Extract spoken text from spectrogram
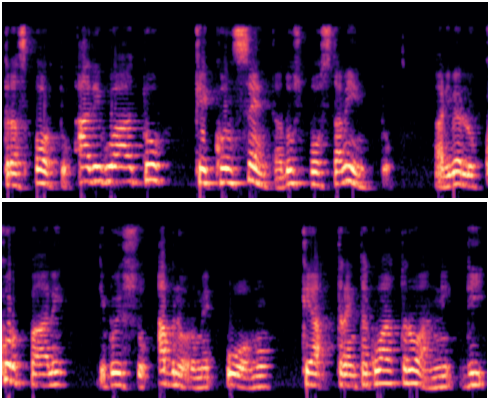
trasporto adeguato che consenta lo spostamento a livello corpale di questo abnorme uomo che ha 34 anni di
